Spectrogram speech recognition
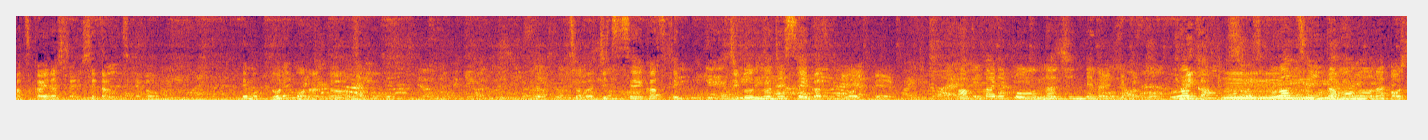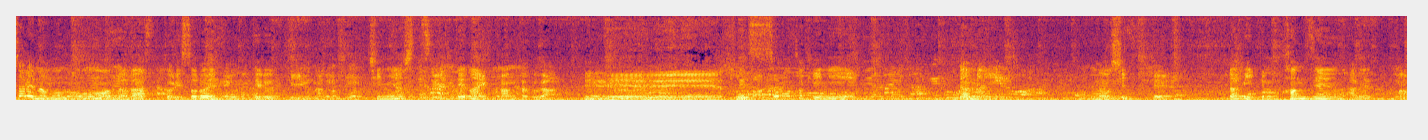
扱い出したりしてたんですけどでもどれもなんかそのその実生活的自分の実生活においてあんまりこう馴染んでないっていうか距離感。そうです浮ついたものなんかおしゃれなものをただ取り揃えて売ってるっていうなんかこう地に足ついてない感覚があって。でその時にラミーの知ってラミーってもう完全あれ、まあ、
